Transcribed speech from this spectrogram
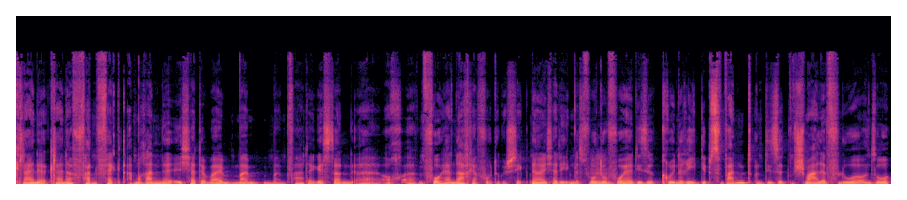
kleine, kleiner Fun Fact am Rande. Ich hatte meinem, meinem, meinem Vater gestern äh, auch ähm, vorher-nachher-Foto geschickt. Ne? Ich hatte ihm das Foto mhm. vorher, diese grüne Rigipswand und diese schmale Flur und so.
